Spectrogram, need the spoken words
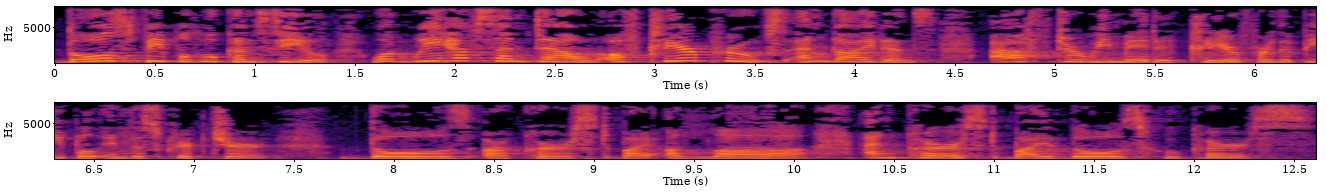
those people who conceal what we have sent down of clear proofs and guidance after we made it clear for the people in the scripture, those are cursed by Allah and cursed by those who curse.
